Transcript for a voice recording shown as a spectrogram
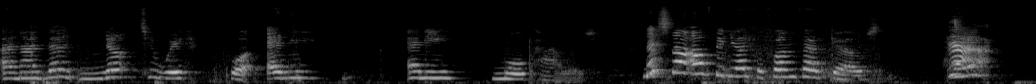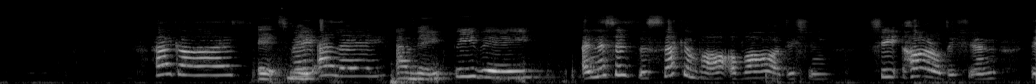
And I learned not to wish for any any more powers. Let's start our video for Fun Fab Girls. Yeah. Hi guys, It's me me Ellie, and me, Phoebe. and this is the second part of our audition. She, her audition. The,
